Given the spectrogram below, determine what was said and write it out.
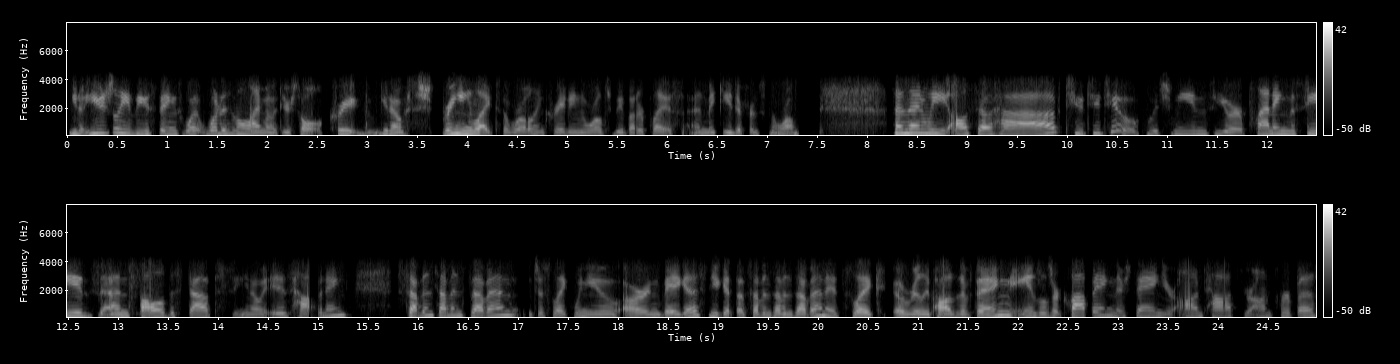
you know usually these things what what is in alignment with your soul create you know bringing light to the world and creating the world to be a better place and making a difference in the world and then we also have 222, which means you're planting the seeds and follow the steps. You know, it is happening. 777, just like when you are in Vegas and you get that 777, it's like a really positive thing. The angels are clapping, they're saying you're on path, you're on purpose.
